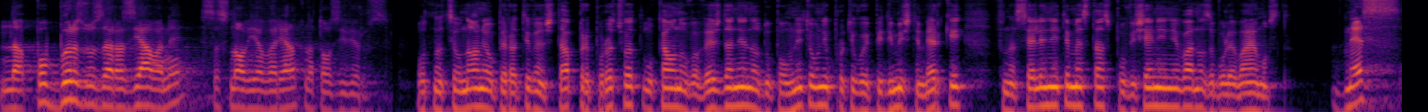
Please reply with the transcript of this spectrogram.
на по-бързо заразяване с новия вариант на този вирус. От Националния оперативен штаб препоръчват локално въвеждане на допълнителни противоепидемични мерки в населените места с повишени нива на заболеваемост. Днес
